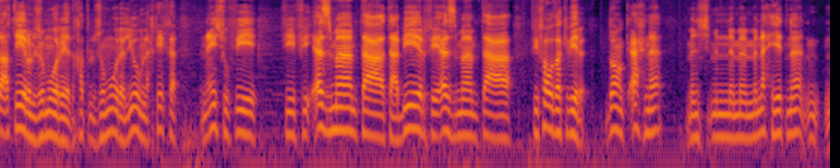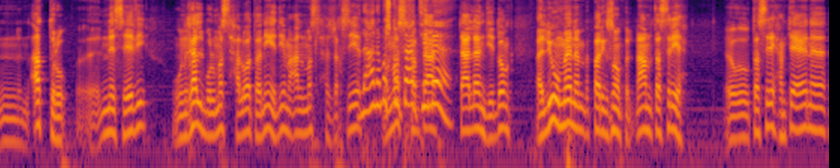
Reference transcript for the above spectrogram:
تأطير الجمهور هذا. خاطر الجمهور اليوم الحقيقة نعيشوا في في في أزمة متاع تعبير في أزمة متاع في فوضى كبيرة. دونك إحنا من من من, ناحيتنا نأطروا الناس هذه ونغلبوا المصلحة الوطنية ديما على المصلحة الشخصية لا أنا مشكل تاع انتماء تاع الأندية. donc اليوم أنا par exemple نعمل تصريح والتصريح نتاعي أنا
